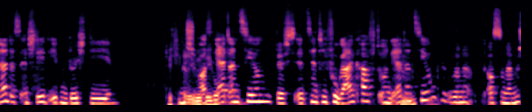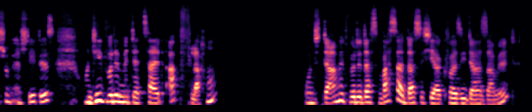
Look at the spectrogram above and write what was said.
ja, das entsteht eben durch die Durch die Mischung aus. Erdanziehung, durch äh, Zentrifugalkraft und Erdanziehung. Mhm. So eine, aus so einer Mischung entsteht es. Und die würde mit der Zeit abflachen. Und damit würde das Wasser, das sich ja quasi da sammelt,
